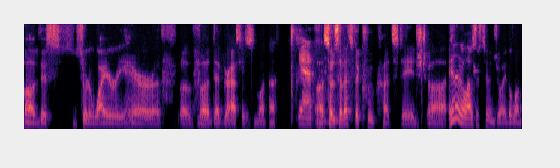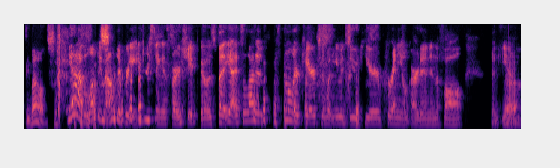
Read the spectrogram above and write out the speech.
uh, this sort of wiry hair of of uh, mm-hmm. dead grasses and whatnot yeah. Uh, so so that's the crew cut stage, uh, and it allows us to enjoy the lumpy mounds. yeah, the lumpy mounds are pretty interesting as far as shape goes, but yeah, it's a lot of similar care to what you would do to your perennial garden in the fall, and you know, uh,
